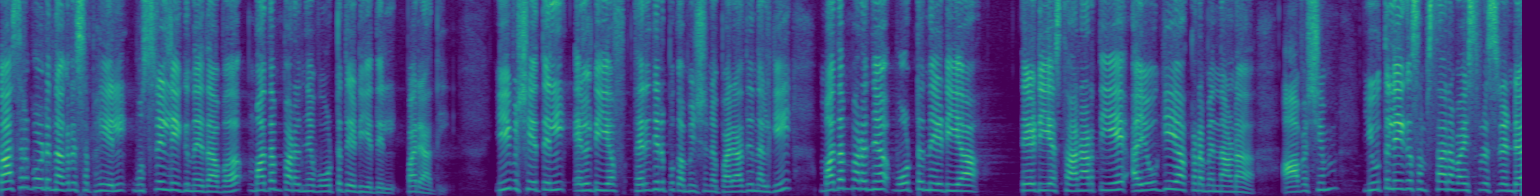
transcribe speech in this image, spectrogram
കാസർഗോഡ് നഗരസഭയിൽ മുസ്ലിം ലീഗ് നേതാവ് മതം പറഞ്ഞ് വോട്ട് തേടിയതിൽ പരാതി. ഈ വിഷയത്തിൽ എൽ ഡി എഫ് തെരഞ്ഞെടുപ്പ് കമ്മീഷന് പരാതി നൽകി മതം പറഞ്ഞ് വോട്ട് നേടിയ തേടിയ സ്ഥാനാർത്ഥിയെ അയോഗ്യയാക്കണമെന്നാണ് ആവശ്യം. യൂത്ത് ലീഗ് സംസ്ഥാന വൈസ് പ്രസിഡന്റ്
